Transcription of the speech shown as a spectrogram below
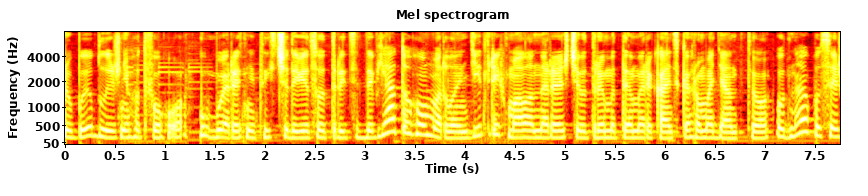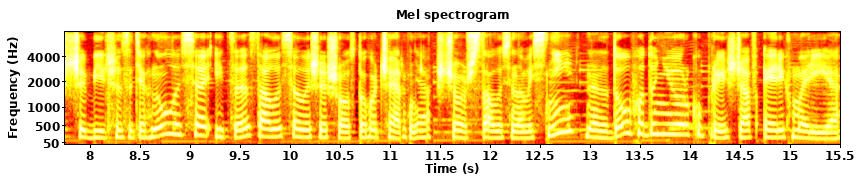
Люби ближнього твого. У березні 1939-го Марлен Дітріх мала нарешті отримати американське громадянство. Однак усе ще більше затягнулося, і це сталося лише 6 червня. Що ж сталося навесні? Ненадовго ненадовго до Нью-Йорку приїжджав Еріх Марія.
